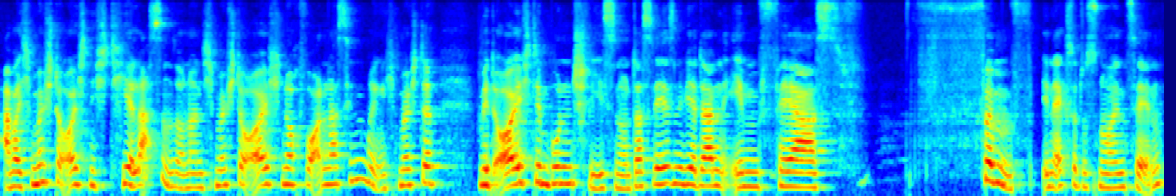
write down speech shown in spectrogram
aber ich möchte euch nicht hier lassen, sondern ich möchte euch noch woanders hinbringen. Ich möchte mit euch den Bund schließen. Und das lesen wir dann im Vers 5 in Exodus 19.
